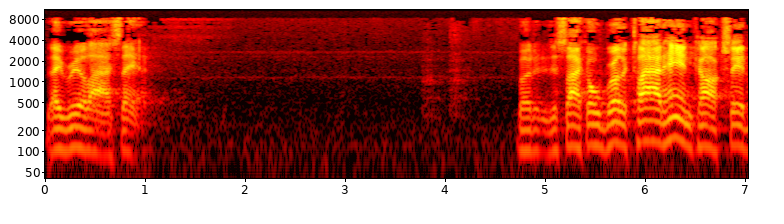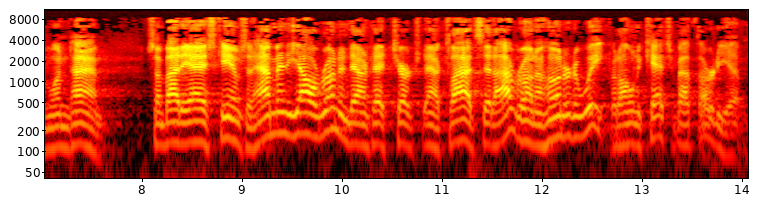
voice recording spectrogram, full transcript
They realize that. But just like old brother Clyde Hancock said one time, somebody asked him, said, how many y'all running down at that church now? Clyde said, I run a hundred a week, but I only catch about 30 of them.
